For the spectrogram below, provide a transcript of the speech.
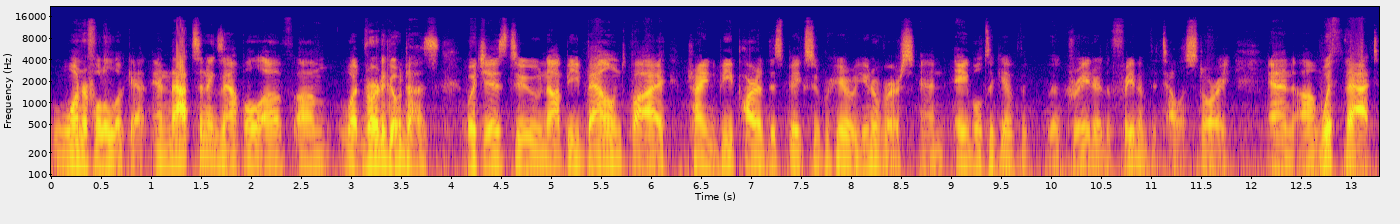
wonderful to look at. And that's an example of um, what Vertigo does, which is to not be bound by trying to be part of this big superhero universe and able to give the, the creator the freedom to tell a story. And uh, with that,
